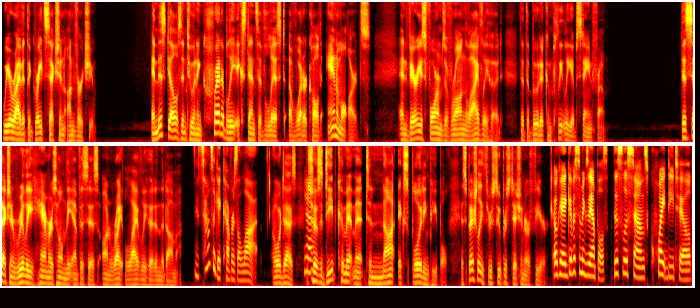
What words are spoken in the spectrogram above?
we arrive at the great section on virtue. And this delves into an incredibly extensive list of what are called animal arts and various forms of wrong livelihood that the Buddha completely abstained from. This section really hammers home the emphasis on right livelihood in the Dhamma. It sounds like it covers a lot. Oh, it does. Yeah. It shows a deep commitment to not exploiting people, especially through superstition or fear. Okay, give us some examples. This list sounds quite detailed,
